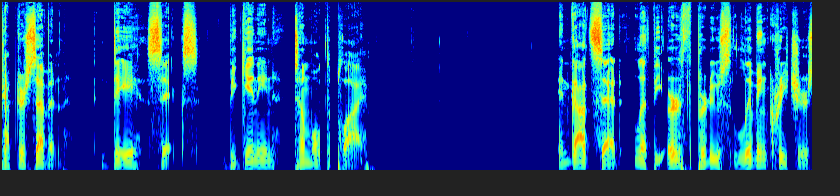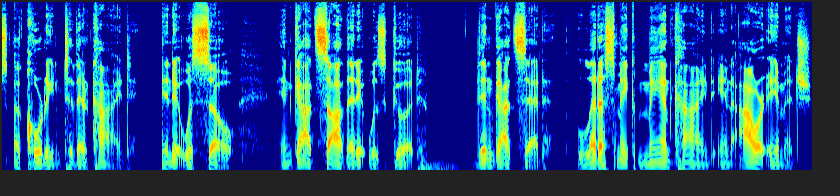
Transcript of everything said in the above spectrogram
Chapter 7, Day 6 Beginning to Multiply. And God said, Let the earth produce living creatures according to their kind. And it was so. And God saw that it was good. Then God said, Let us make mankind in our image,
